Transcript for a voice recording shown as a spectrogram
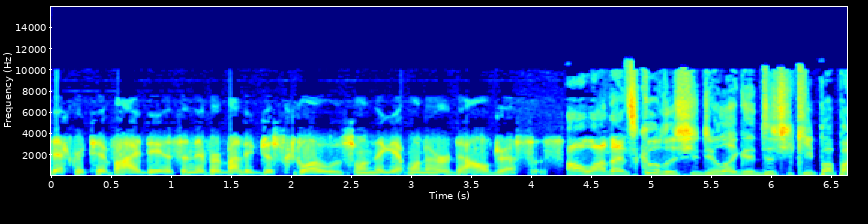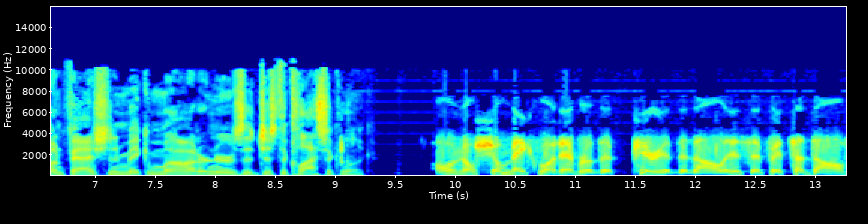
decorative ideas, and everybody just glows when they get one of her doll dresses. Oh wow, that's cool. Does she do like? Does she keep up on fashion and make them modern, or is it just a classic look? Oh no, she'll make whatever the period the doll is. If it's a doll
